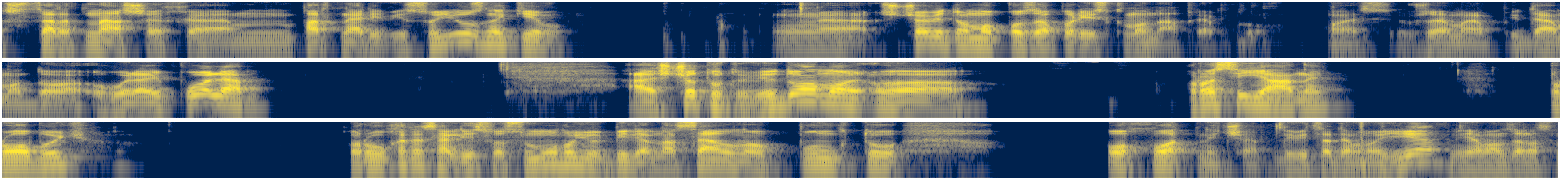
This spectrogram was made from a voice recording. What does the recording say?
серед наших ем, партнерів і союзників. Е, Що відомо по запорізькому напрямку? Ось вже ми йдемо до Гуляйполя. А що тут відомо? Е, Росіяни пробують рухатися лісосмугою біля населеного пункту Охотниче. Дивіться, де воно є. Я вам зараз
